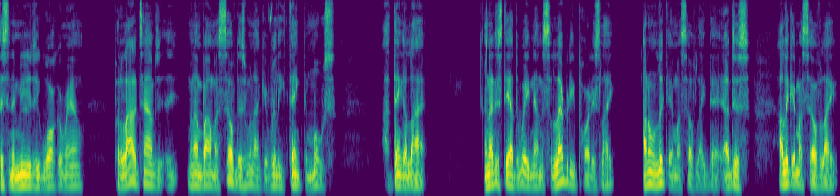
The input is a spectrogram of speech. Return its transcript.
listen to music, walk around. But a lot of times eh, when I'm by myself, that's when I can really think the most. I think a lot, and I just stay out the way. Now the celebrity part is like I don't look at myself like that. I just I look at myself like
